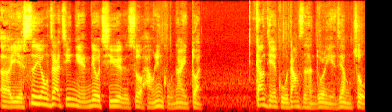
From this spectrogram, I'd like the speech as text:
呃，也适用在今年六七月的时候航运股那一段，钢铁股当时很多人也这样做。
